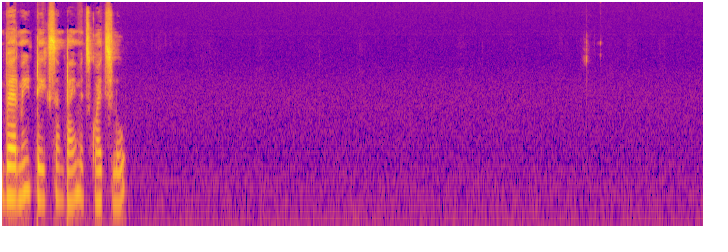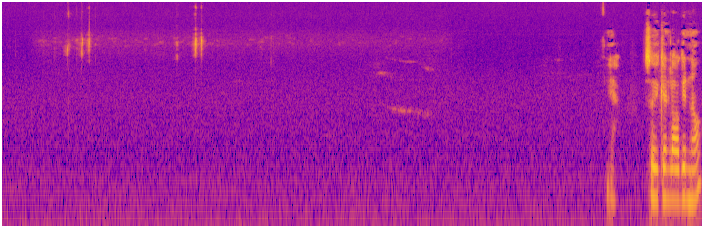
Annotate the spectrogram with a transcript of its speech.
bear me it takes some time. It's quite slow so you can log in now.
